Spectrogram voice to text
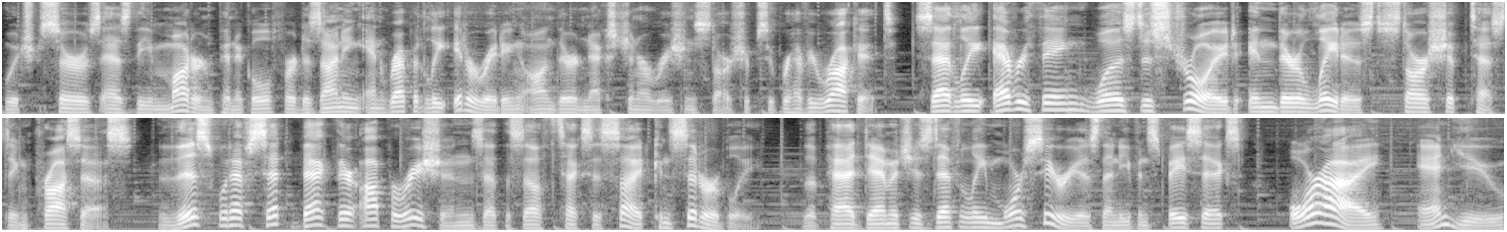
which serves as the modern pinnacle for designing and rapidly iterating on their next generation Starship Super Heavy rocket. Sadly, everything was destroyed in their latest Starship testing process. This would have set back their operations at the South Texas site considerably. The pad damage is definitely more serious than even SpaceX or I and you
